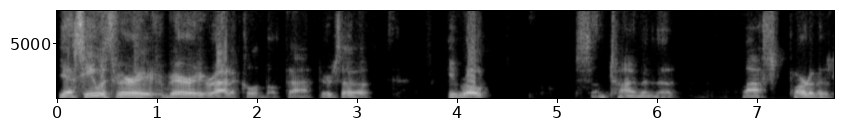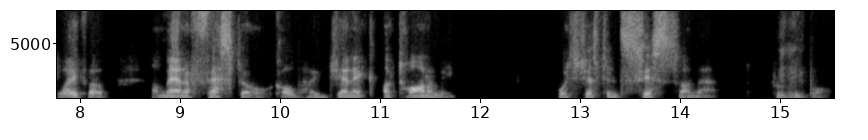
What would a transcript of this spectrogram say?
Yes, he was very very radical about that. There's a he wrote sometime in the last part of his life a a manifesto called Hygienic Autonomy, which just insists on that for mm-hmm. people.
